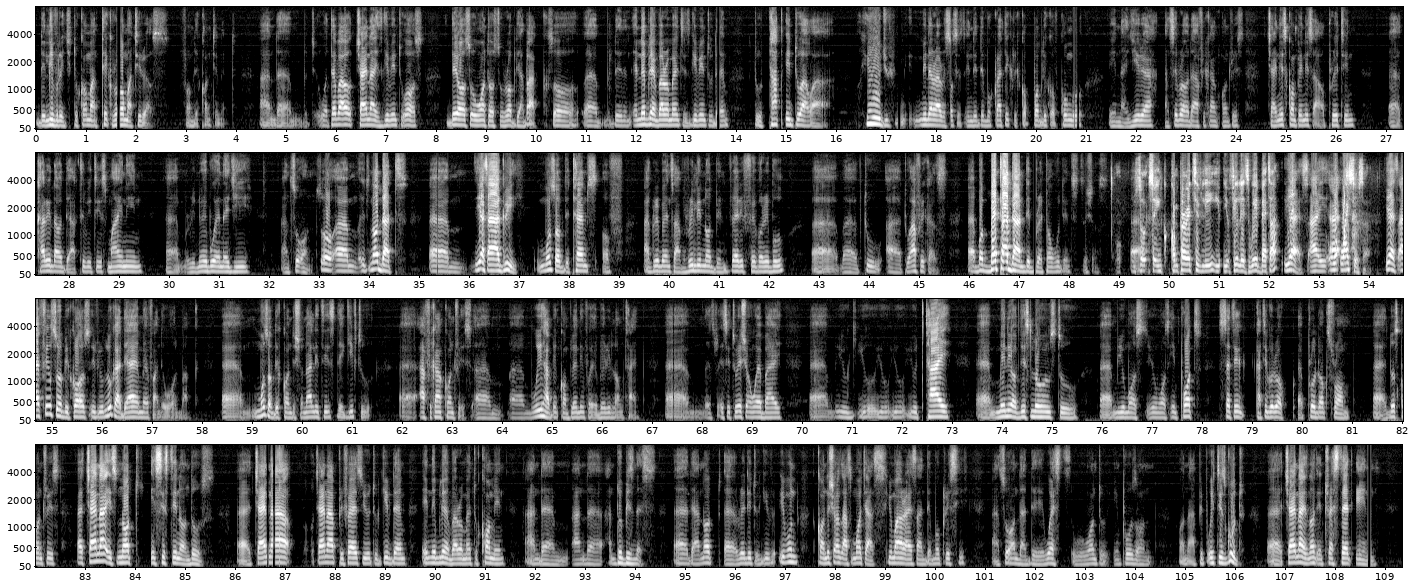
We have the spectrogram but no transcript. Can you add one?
the leverage to come and take raw materials from the continent. And um, whatever China is giving to us, they also want us to rub their back. So uh, the enabling environment is given to them to tap into our huge mineral resources in the Democratic Republic of Congo, in Nigeria, and several other African countries. Chinese companies are operating, uh, carried out their activities, mining, um, renewable energy, and so on. So um, it's not that, um, yes, I agree. Most of the terms of agreements have really not been very favorable uh, uh, to uh, to Africans, but better than the Bretton Woods institutions. so, so in comparatively, you, you feel it's way better? Yes, I, I. Why so, sir? Yes, I feel so because if you look at the IMF and the World Bank, um, most of the conditionalities they give to uh, African countries, um, um, we have been complaining for a very long time. Um, a situation whereby um, you, you, you, you, you tie uh, many of these loans to um, you must you must import certain category of uh, products from uh, those countries. Uh, China is not insisting on those. Uh, China China prefers you to give them enabling environment to come in and um, and uh, and do business. They are not ready to give even conditions as much as human rights and democracy and so on that the West will want to impose on on our people. It is good. Uh, China is not interested in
